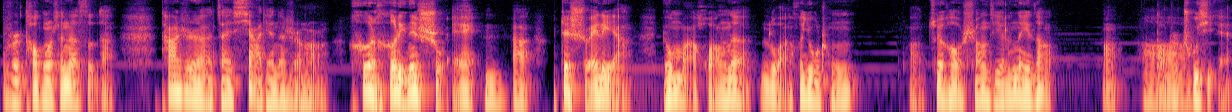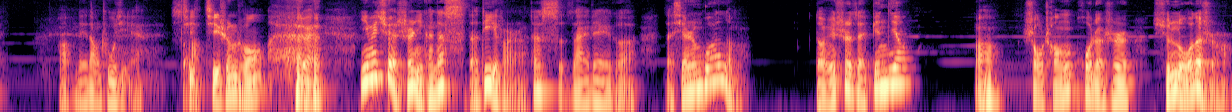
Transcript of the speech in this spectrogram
不是掏空身子死的，他是在夏天的时候喝了河里那水，嗯啊，这水里啊有蚂蟥的卵和幼虫，啊，最后伤及了内脏，啊，导致哦出血，啊，内脏出血死寄了。寄生虫。对，因为确实，你看他死的地方啊，他死在这个在仙人关了嘛，等于是在边疆啊守城或者是巡逻的时候，哎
